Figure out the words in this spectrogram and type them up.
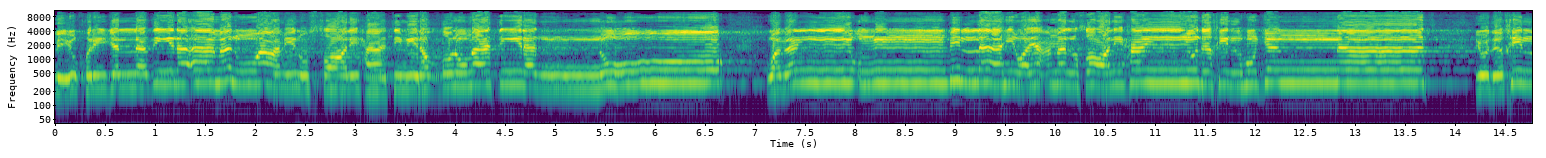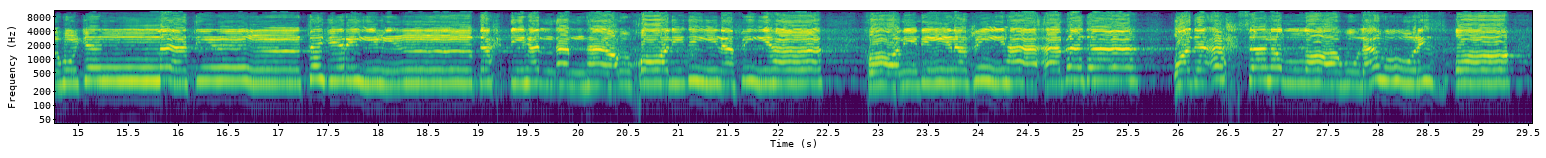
ليخرج الذين آمنوا وعملوا الصالحات من الظلمات إلى النور. ومن يؤمن بالله ويعمل صالحا يدخله جنات يدخله جنات تجري من تحتها الأنهار خالدين فيها خالدين فيها أبدا. قد أحسن الله له رزقا.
